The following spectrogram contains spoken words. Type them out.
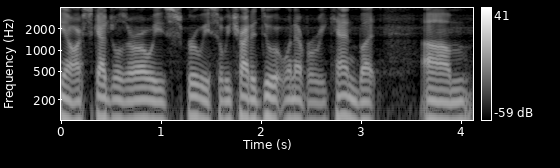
you know, our schedules are always screwy, so we try to do it whenever we can. But, um,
